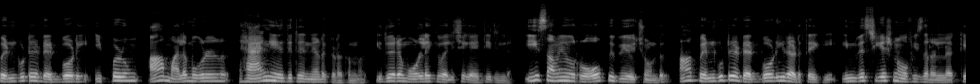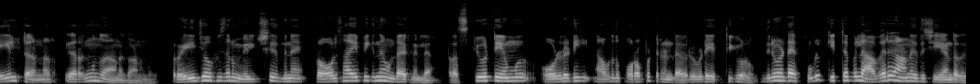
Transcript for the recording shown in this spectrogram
പെൺകുട്ടിയുടെ ഡെഡ് ബോഡി ഇപ്പോഴും ആ മലമുകളിൽ ഹാങ് ചെയ്തിട്ട് തന്നെയാണ് കിടക്കുന്നത്. ഇതുവരെ മുകളിലേക്ക് വലിച്ചു കയറ്റിയിട്ടില്ല. ഈ സമയം റോപ്പ് ഉപയോഗിച്ചുകൊണ്ട് ആ പെൺകുട്ടിയുടെ ഡെഡ് ബോഡിയുടെ അടുത്തേക്ക് ഇൻവെസ്റ്റിഗേഷൻ ഓഫീസർ അല്ല കെയിൽ ടേണർ ഇറങ്ങുന്നതാണ് കാണുന്നത്. റേഞ്ച് ഓഫീസർ മിൽച്ച് ഇതിനെ പ്രോത്സാഹിപ്പിക്കുന്നേ ഉണ്ടായിരുന്നില്ല. റെസ്ക്യൂ ടീം ഓൾറെഡി അവിടുന്ന് പുറപ്പെട്ടിട്ടുണ്ട്. അവരിവിടെ എത്തിക്കോളും. ഇതിനുവേണ്ട ഫുൾ കിറ്റപ്പിൽ അവരാണ് ഇത് ചെയ്യേണ്ടത്.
